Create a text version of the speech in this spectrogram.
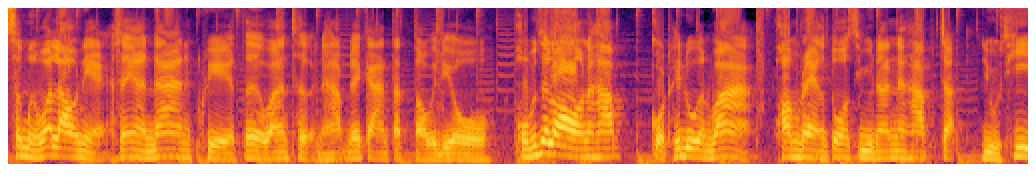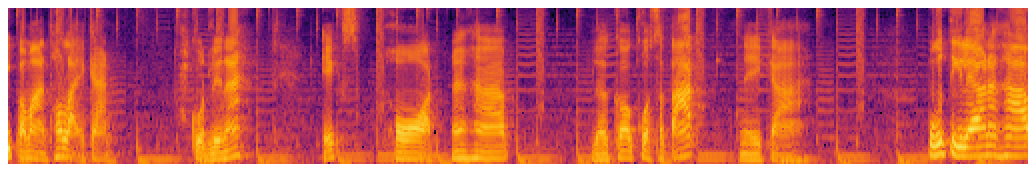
เสมือนว่าเราเนี่ยใช้งานด้าน Creator ว่างเถอะนะครับด้วยการตัดต่อวิดีโอ ผมจะลองนะครับกดให้ดูกันว่าความแรงตัว CPU นั้นนะครับจะอยู่ที่ประมาณเท่าไหร่กัน กดเลยนะ export นะครับ แล้วก็กด start นาฬิกา ปกติแล้วนะครับ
